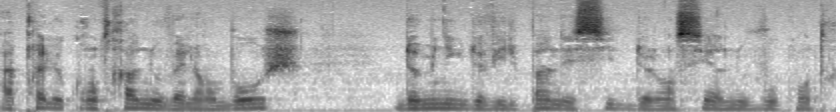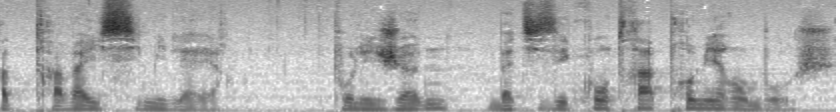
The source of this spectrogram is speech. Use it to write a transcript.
Après le contrat nouvelle embauche, Dominique de Villepin décide de lancer un nouveau contrat de travail similaire, pour les jeunes, baptisé contrat première embauche.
